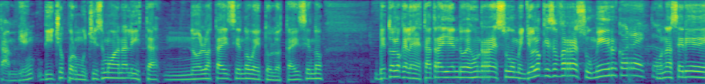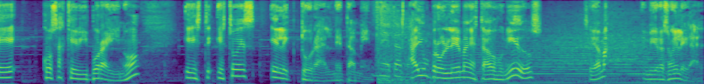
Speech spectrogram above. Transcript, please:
también dicho por muchísimos analistas, no lo está diciendo Beto, lo está diciendo Beto lo que les está trayendo es un resumen. Yo lo que hice fue resumir Correcto. una serie de cosas que vi por ahí, ¿no? Este, esto es electoral, netamente. Netamente. Hay un problema en Estados Unidos, se llama inmigración ilegal.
